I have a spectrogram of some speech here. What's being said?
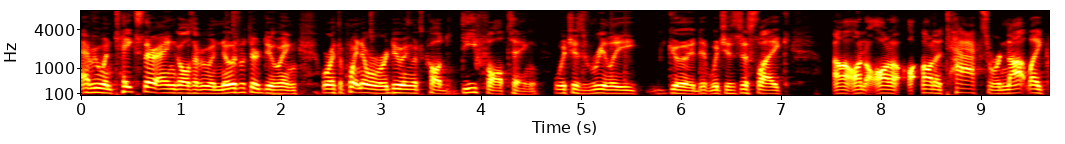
Everyone takes their angles. Everyone knows what they're doing. We're at the point now where we're doing what's called defaulting, which is really good. Which is just like uh, on on on attacks. We're not like.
